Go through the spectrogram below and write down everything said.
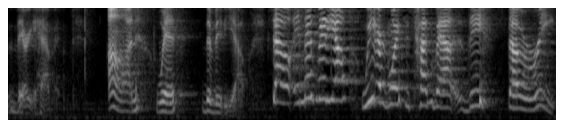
there you have it. On with the video. So in this video, we are going to talk about the three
